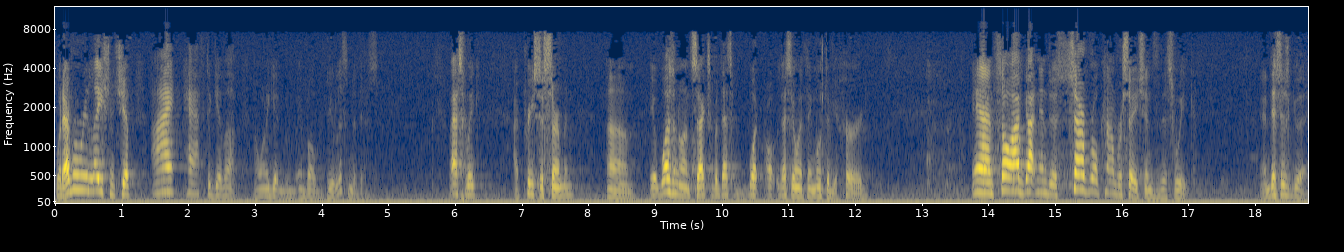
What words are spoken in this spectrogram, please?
Whatever relationship I have to give up, I want to get involved with you. Listen to this. Last week, I preached a sermon. Um, it wasn't on sex, but that's what that's the only thing most of you heard. And so I've gotten into several conversations this week. And this is good.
